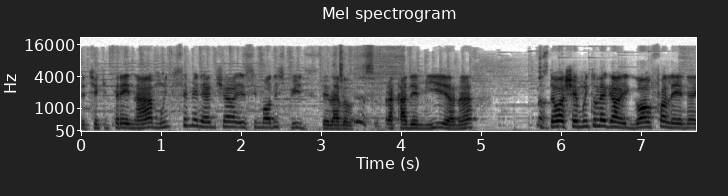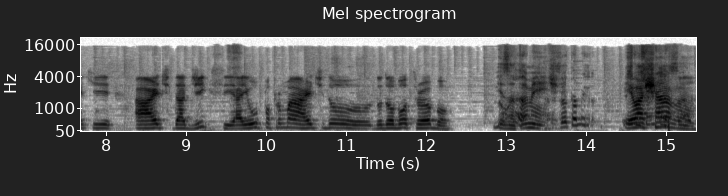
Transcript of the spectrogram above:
você tinha que treinar muito semelhante a esse modo Speed, que você leva Tipo pra academia, né? Não. Então eu achei muito legal, igual eu falei, né, que a arte da Dixie, aí upa pra uma arte do, do Double Trouble. Não, é, Exatamente. exatamente. Eu achava.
